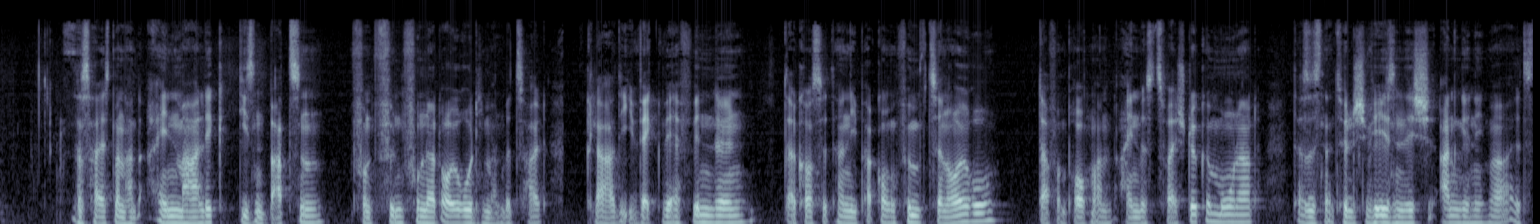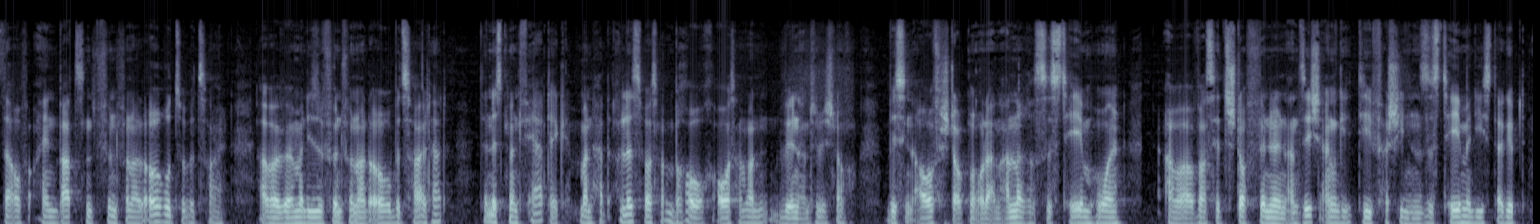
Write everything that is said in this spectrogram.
Das heißt, man hat einmalig diesen Batzen von 500 Euro, die man bezahlt. Klar, die Wegwerfwindeln, da kostet dann die Packung 15 Euro. Davon braucht man ein bis zwei Stück im Monat. Das ist natürlich wesentlich angenehmer, als da auf einen Batzen 500 Euro zu bezahlen. Aber wenn man diese 500 Euro bezahlt hat, dann ist man fertig. Man hat alles, was man braucht, außer man will natürlich noch ein bisschen aufstocken oder ein anderes System holen. Aber was jetzt Stoffwindeln an sich angeht, die verschiedenen Systeme, die es da gibt,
